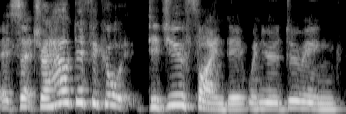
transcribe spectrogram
etc. How difficult did you find it when you were doing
